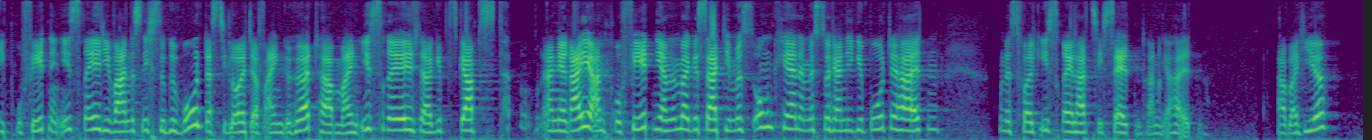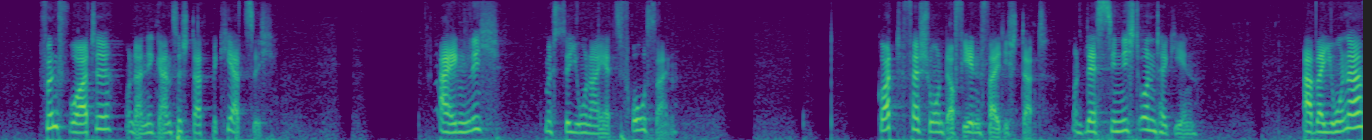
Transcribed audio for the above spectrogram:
Die Propheten in Israel, die waren es nicht so gewohnt, dass die Leute auf einen gehört haben. In Israel, da gab es eine Reihe an Propheten, die haben immer gesagt, ihr müsst umkehren, ihr müsst euch an die Gebote halten. Und das Volk Israel hat sich selten dran gehalten. Aber hier fünf Worte und eine ganze Stadt bekehrt sich. Eigentlich müsste Jona jetzt froh sein. Gott verschont auf jeden Fall die Stadt und lässt sie nicht untergehen. Aber Jona,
